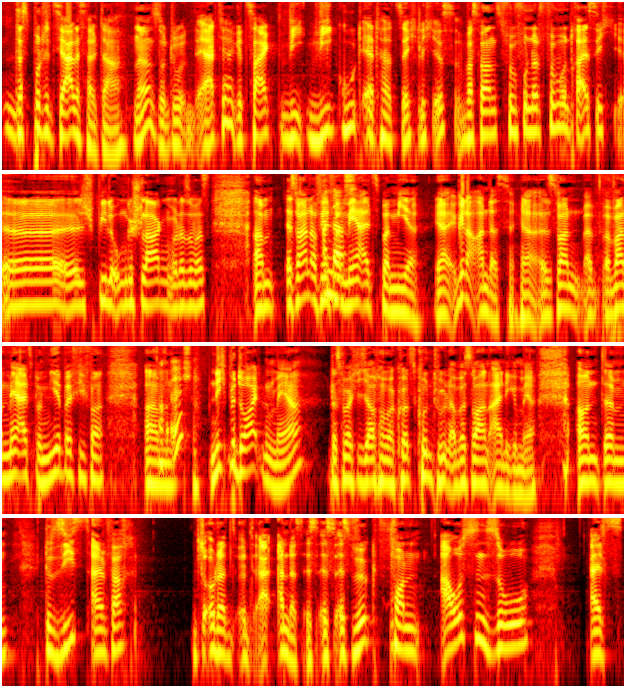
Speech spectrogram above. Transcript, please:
das Potenzial ist halt da. Ne? So, du, er hat ja gezeigt, wie, wie gut er tatsächlich ist. Was waren es? 535 äh, Spiele ungeschlagen oder sowas. Ähm, es waren auf jeden anders. Fall mehr als bei mir. Ja, genau, anders. Ja, es waren, waren mehr als bei mir bei FIFA. Ähm, Ach, echt? Nicht bedeutend mehr. Das möchte ich auch nochmal kurz kundtun, aber es waren einige mehr. Und ähm, du siehst einfach, oder äh, anders, es, es, es wirkt von außen so, als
